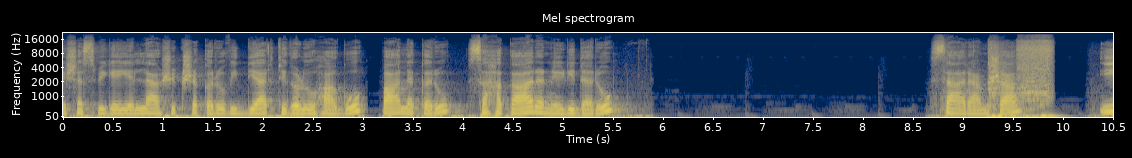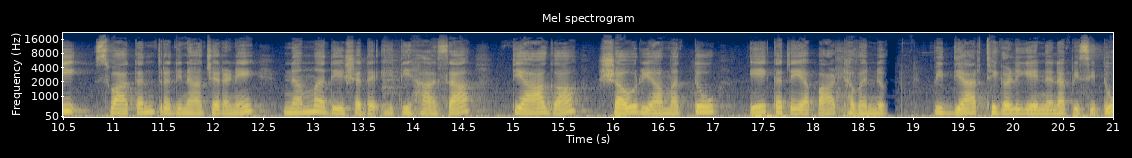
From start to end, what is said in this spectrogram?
ಯಶಸ್ವಿಗೆ ಎಲ್ಲ ಶಿಕ್ಷಕರು, ವಿದ್ಯಾರ್ಥಿಗಳು ಹಾಗೂ ಪಾಲಕರು ಸಹಕಾರ ನೀಡಿದರು. ಸಾರಾಂಶ, ಈ ಸ್ವಾತಂತ್ರ್ಯ ದಿನಾಚರಣೆ ನಮ್ಮ ದೇಶದ ಇತಿಹಾಸ, ತ್ಯಾಗ, ಶೌರ್ಯ ಮತ್ತು ಏಕತೆಯ ಪಾಠವನ್ನು ವಿದ್ಯಾರ್ಥಿಗಳಿಗೆ ನೆನಪಿಸಿತು.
